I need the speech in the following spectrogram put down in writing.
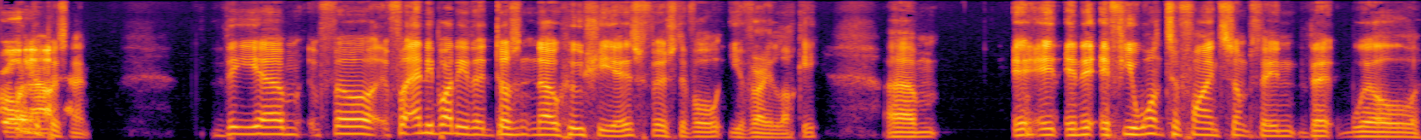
Hundred percent the um for for anybody that doesn't know who she is first of all you're very lucky um it, it, if you want to find something that will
